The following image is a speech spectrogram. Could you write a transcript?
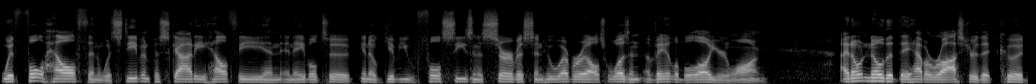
with full health and with Stephen Piscotty healthy and, and able to, you know, give you full season of service and whoever else wasn't available all year long, I don't know that they have a roster that could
